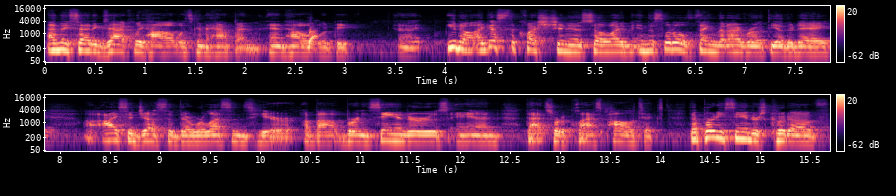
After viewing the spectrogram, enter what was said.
and they said exactly how it was going to happen and how right. it would be. Uh, you know, I guess the question is so in, in, this little thing that I wrote the other day, I suggested there were lessons here about Bernie Sanders and that sort of class politics that Bernie Sanders could have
